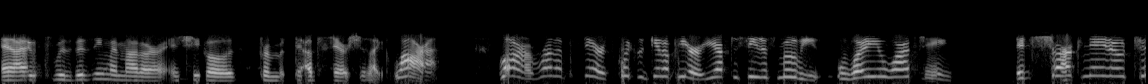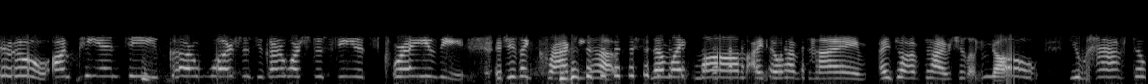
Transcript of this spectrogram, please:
and I was visiting my mother, and she goes from upstairs. She's like, Lara, Lara, run upstairs quickly, get up here. You have to see this movie. What are you watching? It's Sharknado 2 on TNT. You gotta watch this. You gotta watch this scene. It's crazy. And she's like cracking up. and I'm like, Mom, I don't have time. I don't have time. She's like, No, you have to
